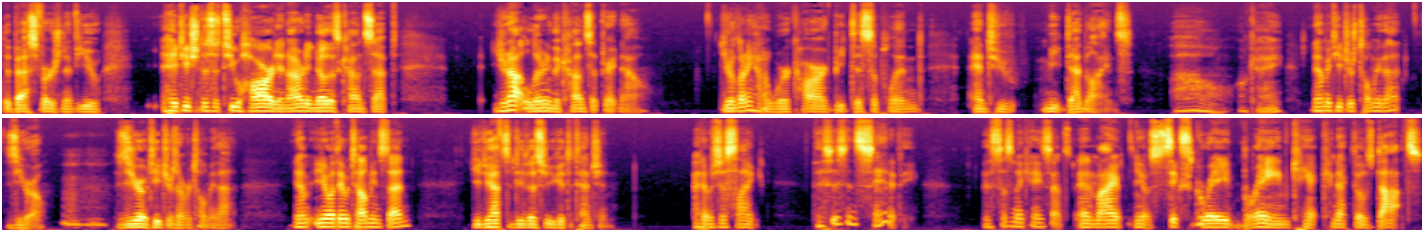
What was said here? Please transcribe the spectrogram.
the best version of you. Hey, teacher, this is too hard and I already know this concept. You're not learning the concept right now. You're learning how to work hard, be disciplined, and to meet deadlines. Oh, okay. You know how many teachers told me that? Zero. Mm-hmm. Zero teachers ever told me that. You know, you know what they would tell me instead? You do have to do this or you get detention. And it was just like, this is insanity. This doesn't make any sense. And my, you know, sixth grade brain can't connect those dots.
